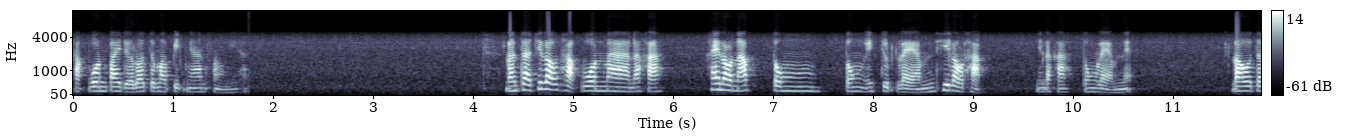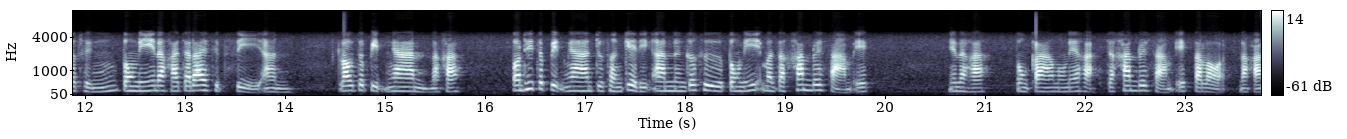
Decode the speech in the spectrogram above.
ถักวนไปเดี๋ยวเราจะมาปิดงานฝั่งนี้ค่ะ หลังจากที่เราถักวนมานะคะ ให้เรานับตรงตรงไอ้จุดแหลมที่เราถักนี่นะคะ ตรงแหลมเนี่ย เราจะถึงตรงนี้นะคะ จะได้สิบสี่อัน เราจะปิดงานนะคะ ตอนที่จะปิดงานจุดสังเกตอีกอันหนึ่งก็คือตรงนี้มันจะขั้นด้วยสาม x นี่นะคะ ตรงกลางตรงนี้ค่ะ จะขั้นด้วยสาม x ตลอดนะคะ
